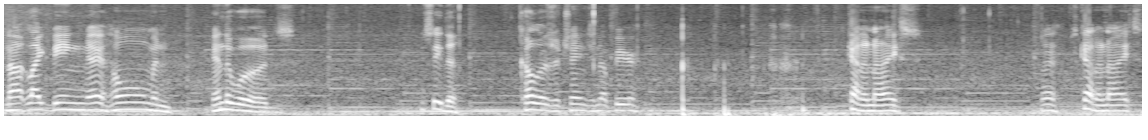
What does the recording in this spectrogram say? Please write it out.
not like being at home and in the woods. You see the colors are changing up here. Kind of nice. Eh, It's kind of nice.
